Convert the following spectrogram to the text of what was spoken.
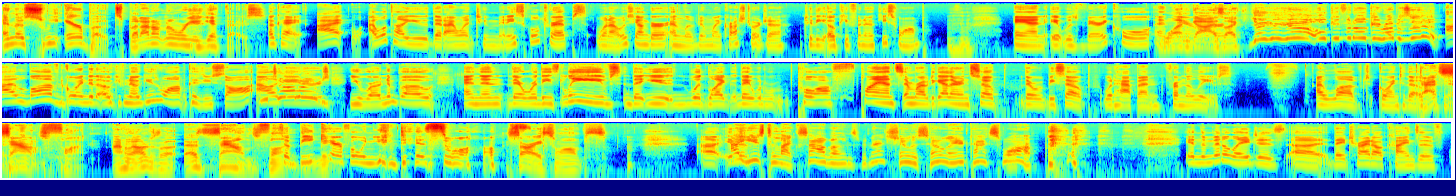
and those sweet airboats. But I don't know where you get those. Okay, I I will tell you that I went to many school trips when I was younger and lived in Waycross, Georgia, to the Okefenokee Swamp, mm-hmm. And it was very cool. And. One guy's were- like, yeah, yeah, yeah, Okefenokee represent. I loved going to the Okefenokee Swamp because you saw alligators, him. you rode in a boat, and then there were these leaves that you would like. They would pull off plants and rub together, and soap. There would be soap would happen from the leaves. I loved going to the. That Okefenokee sounds fun. I mean, I'm just like, that sounds fun. So be careful when you diss swamp. Sorry, swamps. Uh, I the, used to like Sawbones, but that show is so anti-swamp. in the Middle Ages, uh, they tried all kinds of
